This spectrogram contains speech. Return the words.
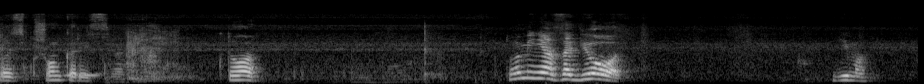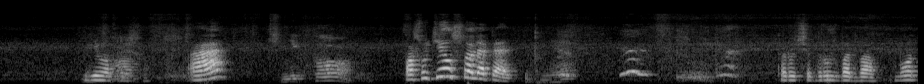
То есть, пшенка, рис. Кто? Кто меня зовет? Дима. Дима пришел. А? Никто. Пошутил, что ли, опять? Нет. Короче, дружба 2. Вот.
